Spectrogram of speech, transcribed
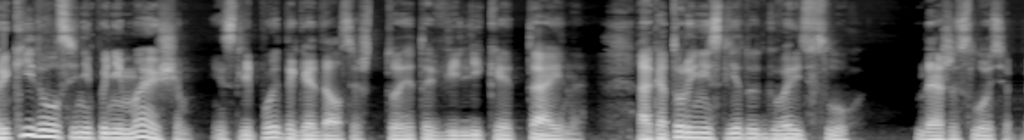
прикидывался непонимающим, и слепой догадался, что это великая тайна, о которой не следует говорить вслух, даже с лосем.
